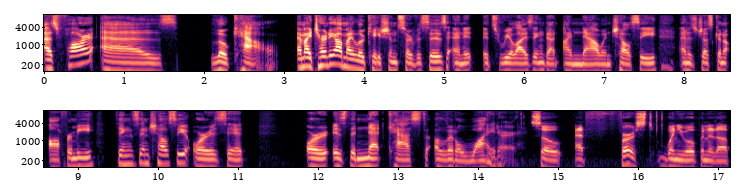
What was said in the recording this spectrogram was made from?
as far as locale. Am I turning on my location services and it, it's realizing that I'm now in Chelsea and it's just going to offer me things in Chelsea, or is it, or is the net cast a little wider? So at first, when you open it up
